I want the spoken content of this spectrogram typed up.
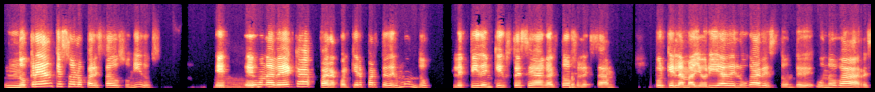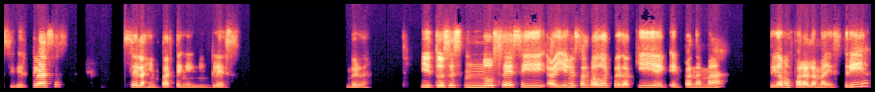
No crean que es solo para Estados Unidos. Es, es una beca para cualquier parte del mundo. Le piden que usted se haga el TOEFL exam, porque la mayoría de lugares donde uno va a recibir clases se las imparten en inglés. ¿Verdad? Y entonces, no sé si ahí en El Salvador, pero aquí en, Panamá, digamos para la maestría,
